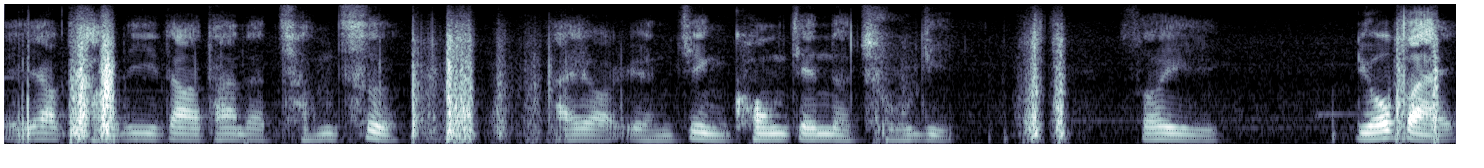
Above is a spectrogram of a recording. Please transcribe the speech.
也要考虑到它的层次，还有远近空间的处理，所以留白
